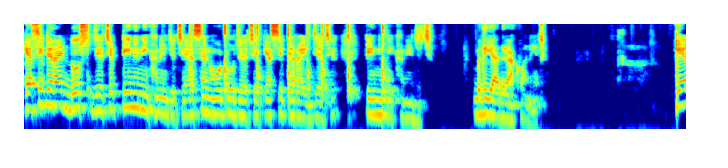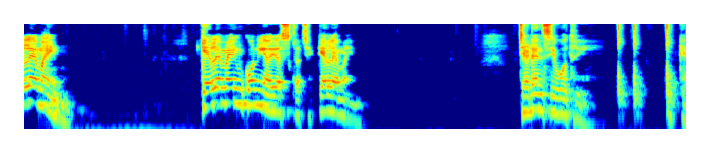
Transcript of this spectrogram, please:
કેસિટેરાઇટ દોષ જે છે, ટીનની ખનિજ છે SnO2 જે છે કેસિટેરાઇટ જે છે, ટીનની ખનિજ છે. બધી યાદ રાખવાની છે. કેલેમાઇન. કેલેમાઇન કોની અયસ્ક છે? કેલેમાઇન. ZnCO3 ઓકે.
